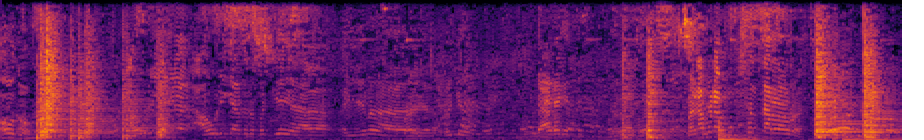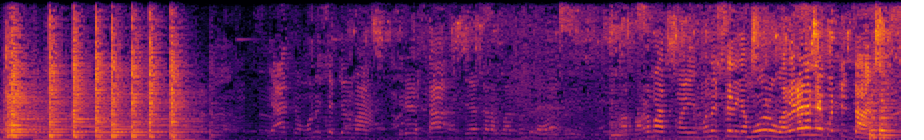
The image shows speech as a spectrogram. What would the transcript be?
ಹೌದು ಅವರಿಗೆ ಅವರಿಗೆ ಅದರ ಬಗ್ಗೆ ಏನು ಬಗ್ಗೆ ಬ್ಯಾಡ ಬಡ ಬಡ ಮುಗಿಸಂತಾರ ಅವ್ರು ಯಾಕೆ ಮನುಷ್ಯ ಜನ್ಮ ಶ್ರೇಷ್ಠ ಅಂತ ಹೇಳ್ತಾರಪ್ಪ ಅಂತಂದ್ರೆ ಪರಮಾತ್ಮ ಈ ಮನುಷ್ಯನಿಗೆ ಮೂರು ವರಗಳನ್ನೇ ಕೊಟ್ಟಿದ್ದಾನೆ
